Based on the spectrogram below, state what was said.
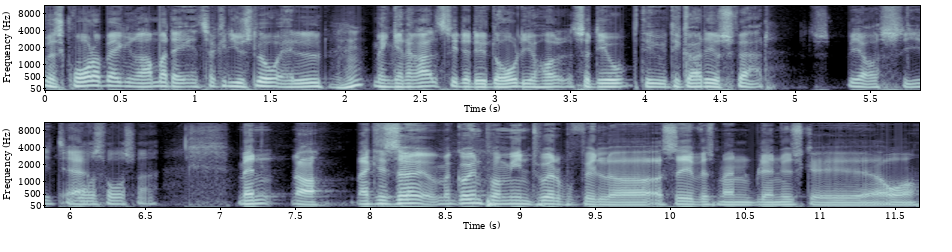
hvis quarterbacken rammer dagen, så kan de jo slå alle. Mm-hmm. Men generelt set er det dårlige hold, så det, er jo, det, jo- det gør det jo svært, vil jeg også sige til Ja. vores forsvar. Men nå, man kan så man gå ind på min Twitter-profil og, og se, hvis man bliver nysgerrig over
